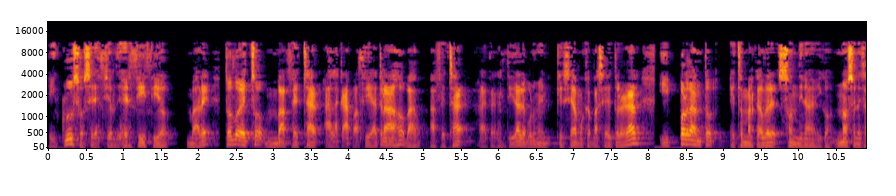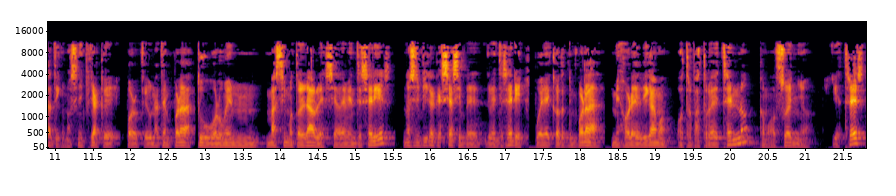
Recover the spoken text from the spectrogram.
incluso selección de ejercicio, ¿vale? Todo esto va a afectar a la capacidad de trabajo, va a afectar a la cantidad de volumen que seamos capaces de tolerar y por tanto estos marcadores son dinámicos, no son estáticos. No significa que porque una temporada tu volumen máximo tolerable sea de 20 series, no significa que sea siempre de 20 series. Puede que otra temporada mejore, digamos, otros factores externos como sueño, y estrés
